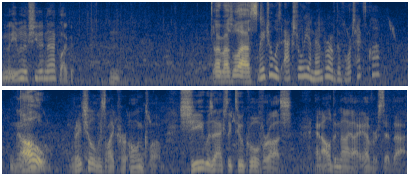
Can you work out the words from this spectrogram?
even if she didn't act like it. Hmm. I might as well ask. Rachel was actually a member of the Vortex Club? No. Oh. Rachel was like her own club. She was actually too cool for us. And I'll deny I ever said that.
